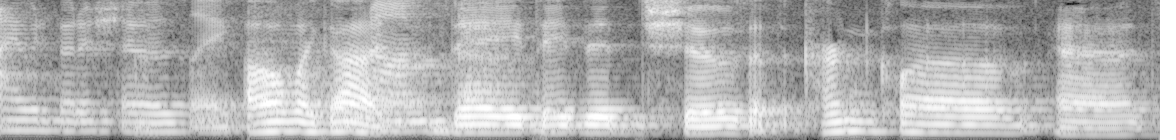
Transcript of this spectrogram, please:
I would go to shows like oh my god, Nonstop. they they did shows at the Curtain Club at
